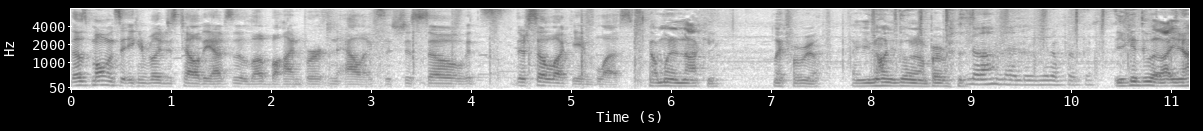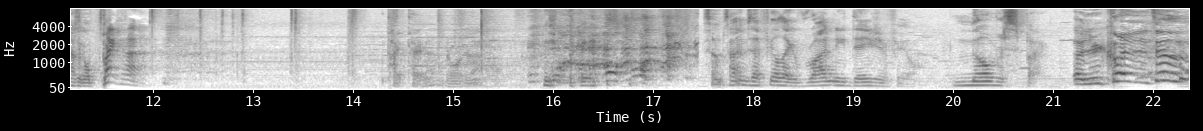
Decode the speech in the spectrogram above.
Those moments that you can really just tell the absolute love behind Bert and Alex. It's just so it's they're so lucky and blessed. I'm gonna knock you, like for real. Like you know you're doing it on purpose. No, I'm not doing it on purpose. You can do it. Like, you don't have to go back that. Tight, tight. Huh? You're working out. Sometimes I feel like Rodney Dangerfield. No respect. Oh, you recorded it too.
